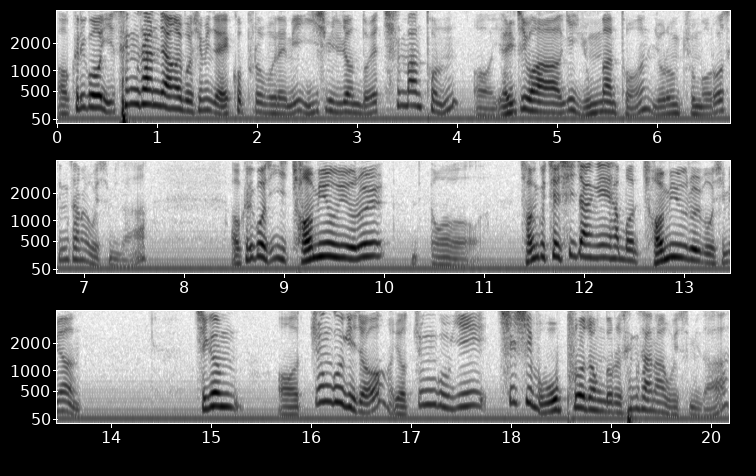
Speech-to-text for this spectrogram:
어, 그리고 이 생산량을 보시면 이제 에코 프로그램이 21년도에 7만 톤, 어, LG화학이 6만 톤 이런 규모로 생산하고 있습니다. 어, 그리고 이 점유율을 어, 전구체 시장에 한번 점유율을 보시면 지금 어, 중국이죠. 요 중국이 75% 정도를 생산하고 있습니다.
